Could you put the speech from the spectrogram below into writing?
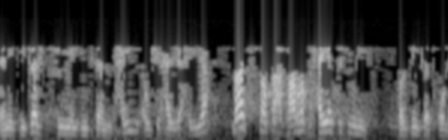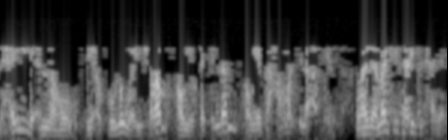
يعني كيفاش تسمي الإنسان حي أو شي حاجة حية ما تستطيع تعرف الحياة اسمه ولكن تقول حي لأنه يأكل ويشرب أو يتكلم أو يتحرك إلى آخره. وهذا ماشي تعريف الحياة.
